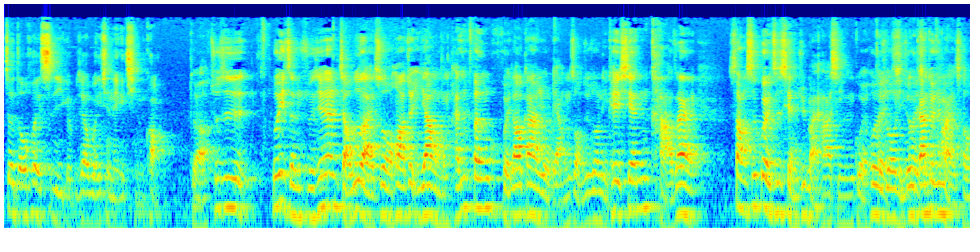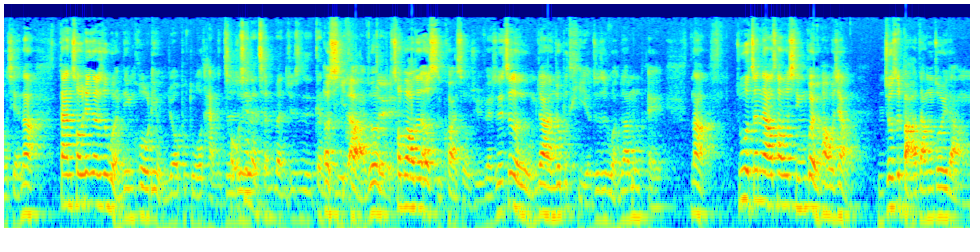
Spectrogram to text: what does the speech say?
这都会是一个比较危险的一个情况。对啊，就是如果以整体现在角度来说的话，就一样，我们还是分回到刚才有两种，就是说你可以先卡在上市柜之前去买它新柜，或者说你就干脆去买抽签。那但抽签就是稳定获利，我们就不多谈了。抽签的成本就是更二十块，就抽不到这二十块手续费，所以这个我们当然就不提了，就是稳赚不赔。那如果真的要操作新贵的话，我想。你就是把它当做一档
